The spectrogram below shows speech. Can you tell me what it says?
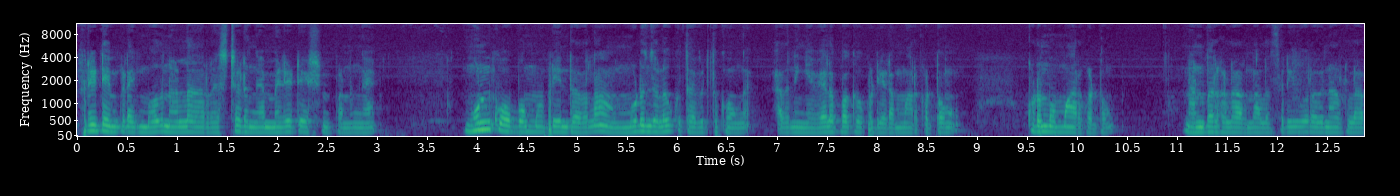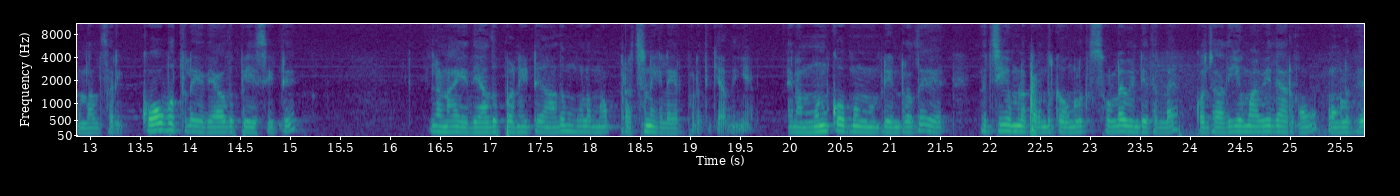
ஃப்ரீ டைம் கிடைக்கும் போது நல்லா ரெஸ்ட் எடுங்க மெடிடேஷன் பண்ணுங்கள் முன் கோபம் அப்படின்றதெல்லாம் முடிஞ்ச அளவுக்கு தவிர்த்துக்கோங்க. அது நீங்கள் வேலை பார்க்கக்கூடிய இடமா இருக்கட்டும் குடும்பமாக இருக்கட்டும் நண்பர்களாக இருந்தாலும் சரி உறவினர்களாக இருந்தாலும் சரி கோபத்தில் எதையாவது பேசிட்டு இல்லைனா எதையாவது பண்ணிவிட்டு அது மூலமாக பிரச்சனைகளை ஏற்படுத்திக்காதீங்க. ஏன்னா முன்கோபம் அப்படின்றது விருச்சிகமில் பிறந்திருக்கவங்களுக்கு சொல்ல வேண்டியதில்லை. கொஞ்சம் அதிகமாகவே தான் இருக்கும். உங்களுக்கு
